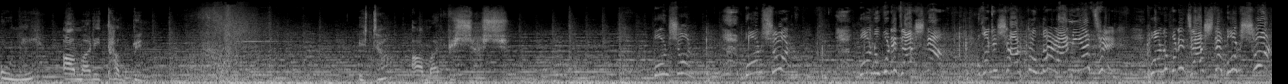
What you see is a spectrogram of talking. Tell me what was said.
উনি আমারই থাকবেন। এটা আমার বিশ্বাস। বোন শোন বোন শোন বোন উপরে যাস না। ওখানে সার্থক দা রানী আছে। বোন উপরে যাস না বোন শোন।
